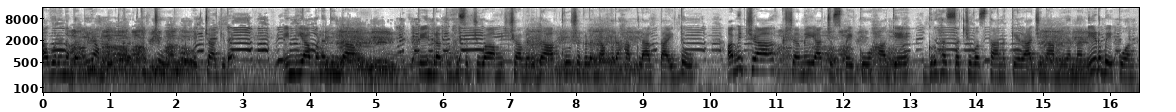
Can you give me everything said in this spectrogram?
ಆವರಣದಲ್ಲಿ ಅಂಬೇಡ್ಕರ್ ಕಿಚ್ಚು ಹೆಚ್ಚಾಗಿದೆ. ಇಂಡಿಯಾ ಬಣದಿಂದ ಕೇಂದ್ರ ಗೃಹ ಸಚಿವ ಅಮಿತ್ ಶಾ ವಿರುದ್ಧ ಆಕ್ರೋಶಗಳನ್ನು ಹೊರಹಾಕಲಾಗ್ತಾ ಇದ್ದು, ಅಮಿತ್ ಶಾ ಕ್ಷಮೆ ಯಾಚಿಸಬೇಕು, ಹಾಗೆ ಗೃಹ ಸಚಿವ ಸ್ಥಾನಕ್ಕೆ ರಾಜೀನಾಮೆಯನ್ನು ನೀಡಬೇಕು ಅಂತ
